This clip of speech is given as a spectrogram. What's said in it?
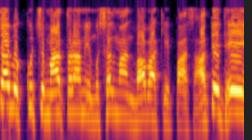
तब कुछ मात्रा में मुसलमान बाबा के पास आते थे।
